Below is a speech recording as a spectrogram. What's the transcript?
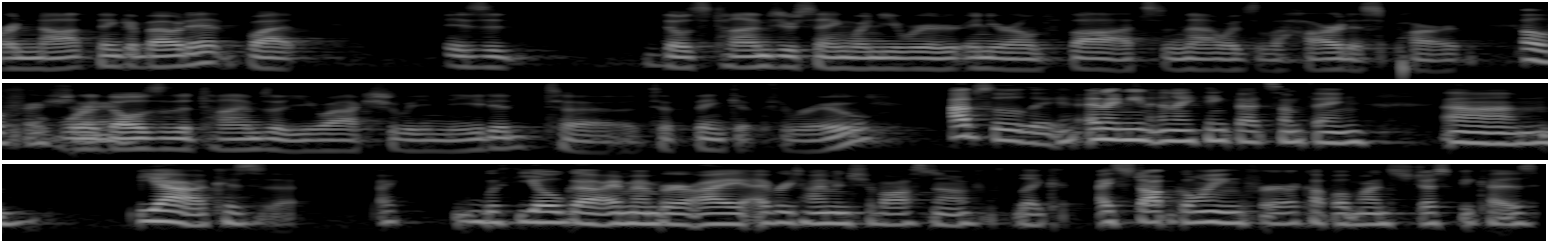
or not think about it. But is it those times you're saying when you were in your own thoughts and that was the hardest part? Oh, for sure. Were those the times that you actually needed to to think it through? Absolutely. And I mean, and I think that's something, um, yeah, because I with yoga, I remember I every time in shavasana, like I stopped going for a couple months just because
